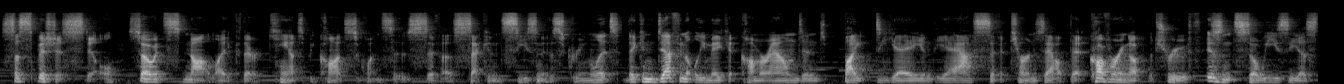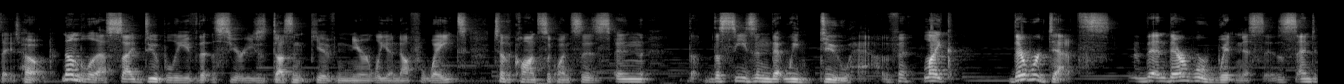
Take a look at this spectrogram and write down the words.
suspicious still, so it's not like there can't be consequences if a second season is greenlit. They can definitely make it come around and bite DA in the ass if it turns out that covering up the truth isn't so easy as they'd hope. Nonetheless, I do believe that the series doesn't give nearly enough weight to the consequences in the, season that we do have. Like, there were deaths, and there were witnesses, and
